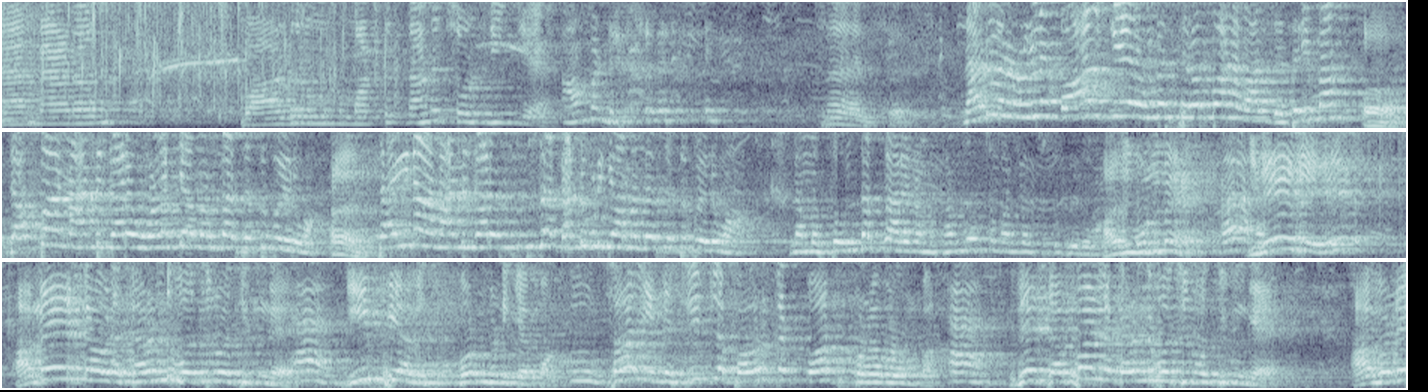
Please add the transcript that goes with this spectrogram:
ஏன் மேடம்? பாடுறோம்னு மட்டும்தானே சொன்னீங்க. ஆமாண்டு. சரி சரி. நடுவர்களே வாழ்க்கையே ரொம்ப சிறப்பான வாழ்க்கை தெரியுமா. ஜப்பான் நாட்டுக்கார உழைக்காம இருந்தா செத்து போயிடுவான். சைனா நாட்டுக்கார புதுசா கண்டுபிடிக்காம இருந்தா செத்து போயிடுவான் நம்ம சொந்தக்காரன் நம்ம சந்தோஷமா இருந்தா செத்து போயிடுவான் அது உண்மை. இதே இது அமெரிக்காவுல கரண்ட் போச்சுன்னு வச்சுக்கோங்க. இபி ஆபீஸ் போன் பண்ணி கேட்பான். சார் எங்க ஸ்ட்ரீட்ல பவர் கட் வாட் ப்ராப்ளம்பா ஆ. இதே ஜப்பான்ல கரண்ட் போச்சுன்னு வச்சுக்கோங்க. அவனே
